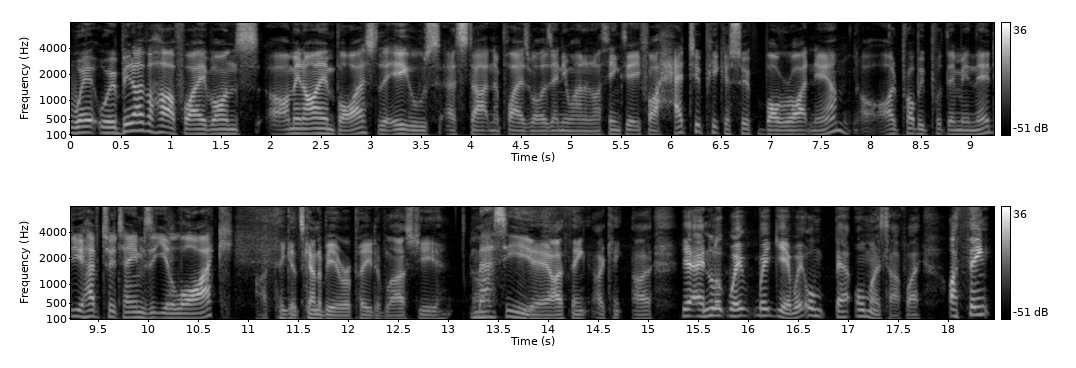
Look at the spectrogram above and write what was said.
We're, we're a bit over halfway, Bonds. I mean, I am biased. The Eagles are starting to play as well as anyone, and I think that if I had to pick a Super Bowl right now, I'd probably put them in there. Do you have two teams that you like? I think it's going to be a repeat of last year. Massive. Yeah, I think I can. I yeah, and look, we're, we're yeah, we're al- about almost halfway. I think,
